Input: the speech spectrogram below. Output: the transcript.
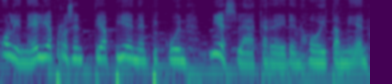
oli 4 prosenttia pienempi kuin mieslääkäreiden hoitamien.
